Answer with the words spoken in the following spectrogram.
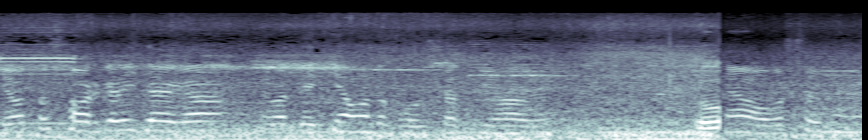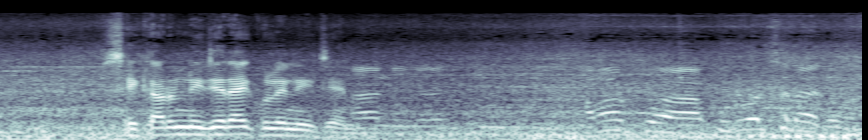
যেহেতু সরকারি জায়গা এবার দেখি আমাদের ভবিষ্যৎ কী হবে। তো- হ্যাঁ অবশ্যই। সেই কারণে নিজেরাই খুলে নিয়েছেন? হ্যাঁ নিজেরাই আমার ফুটবল ছেলে দোকান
